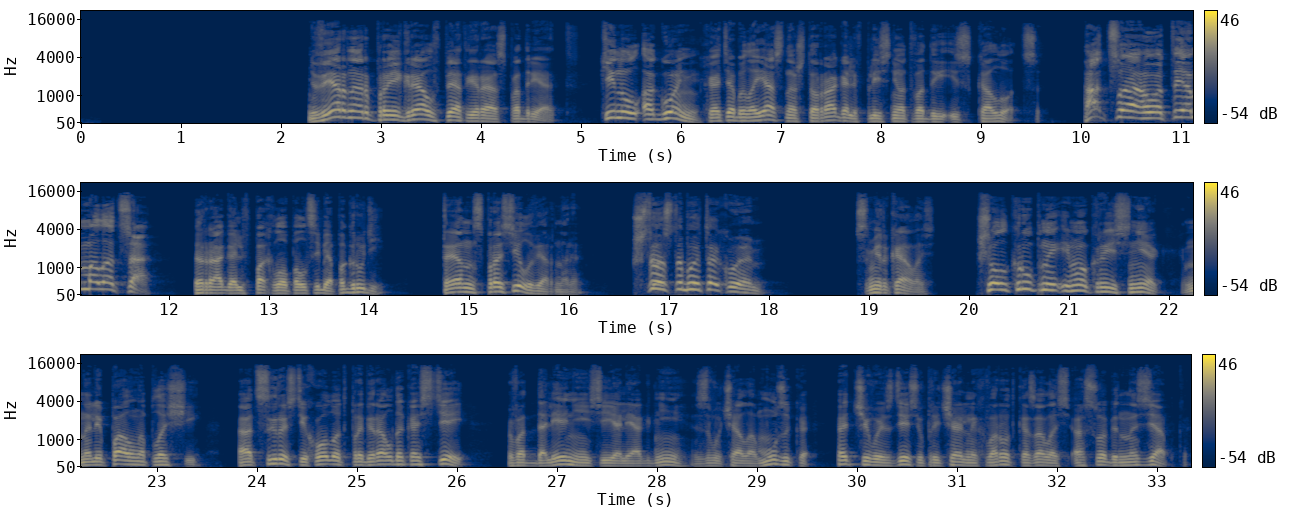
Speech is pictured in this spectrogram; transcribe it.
Вернер проиграл в пятый раз подряд. Кинул огонь, хотя было ясно, что Рагальф плеснет воды из колодца. «Отца, вот я молодца!» Рагальф похлопал себя по груди. Тен спросил Вернера. «Что с тобой такое?» Смеркалось. Шел крупный и мокрый снег, налипал на плащи. От сырости холод пробирал до костей. В отдалении сияли огни, звучала музыка, отчего здесь у причальных ворот казалось особенно зябко.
